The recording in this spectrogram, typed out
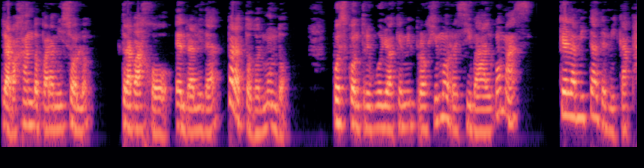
trabajando para mí solo, trabajo en realidad para todo el mundo, pues contribuyo a que mi prójimo reciba algo más que la mitad de mi capa.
